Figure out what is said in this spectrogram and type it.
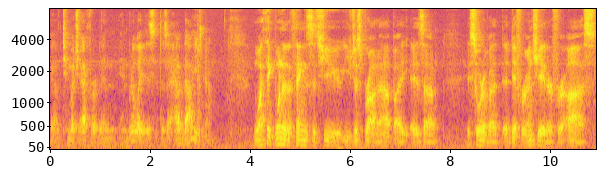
you know, too much effort. And, and really, is it, does it have value? Yeah. Well, I think one of the things that you you just brought up I, is a is sort of a, a differentiator for us,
